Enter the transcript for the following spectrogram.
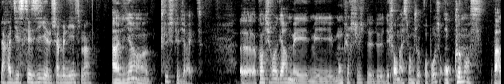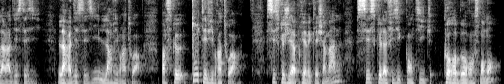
la radiesthésie et le chamanisme? Un lien euh, plus que direct. Euh, quand tu regardes mon cursus de, des formations que je propose, on commence par la radiesthésie. La radiesthésie, l'art vibratoire. Parce que tout est vibratoire. C'est ce que j'ai appris avec les chamans, c'est ce que la physique quantique corrobore en ce moment,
